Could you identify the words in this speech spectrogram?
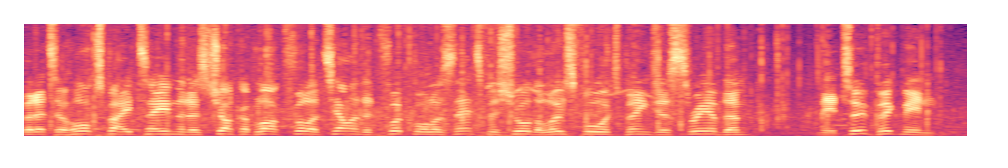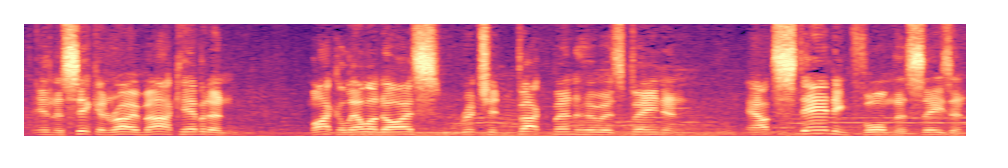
But it's a Hawke's Bay team that is chock-a-block full of talented footballers, that's for sure. The loose forwards being just three of them. They're two big men in the second row, Mark Abbott and Michael Allardice, Richard Buckman, who has been in outstanding form this season.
